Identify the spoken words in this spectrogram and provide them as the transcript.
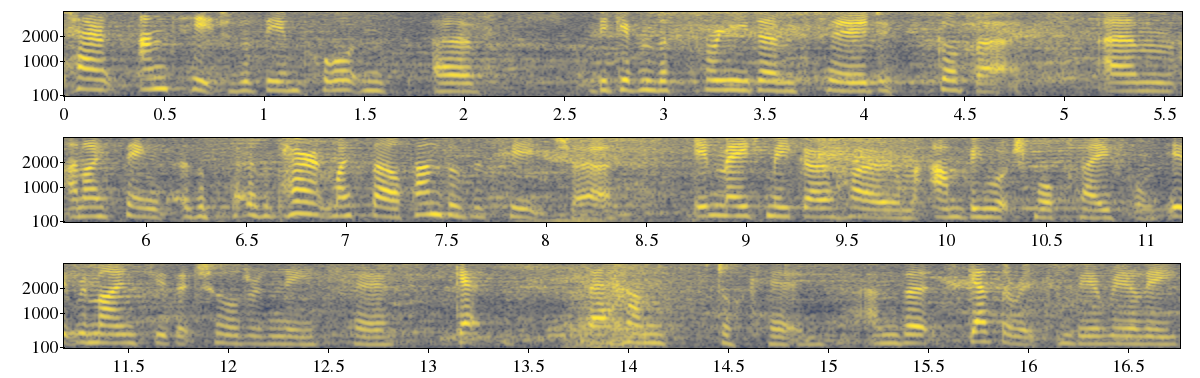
parents and teachers of the importance of be given the freedom to discover Um, and I think as a, as a parent myself and as a teacher, it made me go home and be much more playful. It reminds you that children need to get their hands stuck in and that together it can be a really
